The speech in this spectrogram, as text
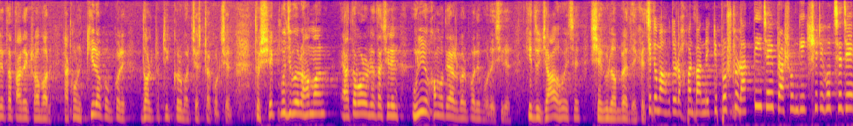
নেতা তারেক রহমান এখন কীরকম করে দলটা ঠিক করবার চেষ্টা করছেন? তো শেখ মুজিবুর রহমান এত বড় নেতা ছিলেন, উনিও ক্ষমতায় আসবার পরে বলেছিলেন। কিন্তু যা হয়েছে, সেগুলো আমরা দেখেছি। কিন্তু মাহমুদুর রহমান বান্না একটি প্রশ্ন রাখতেই চাই প্রাসঙ্গিক, সেটি হচ্ছে যে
